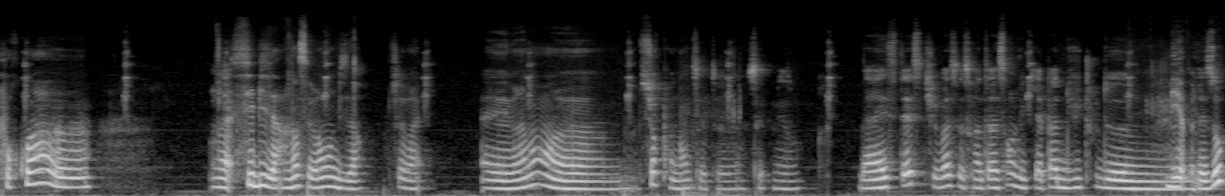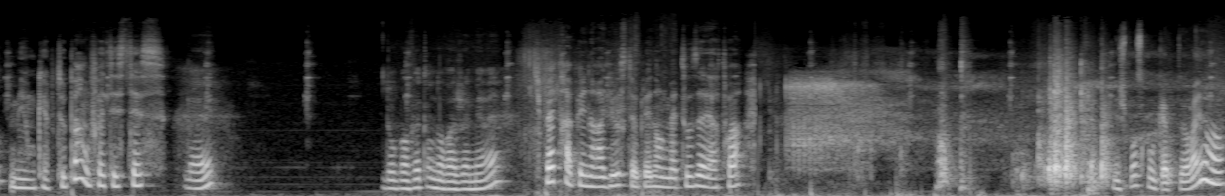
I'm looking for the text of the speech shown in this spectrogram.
Pourquoi euh, Ouais. C'est bizarre. Non, c'est vraiment bizarre, c'est vrai. Elle est vraiment euh, surprenante, cette, euh, cette maison. Bah, Estes, tu vois, ce serait intéressant vu qu'il n'y a pas du tout de Mais- réseau. Mais on capte pas en fait, Estes. Bah ouais. Donc en fait, on n'aura jamais rien. Tu peux attraper une radio, s'il te plaît, dans le matos derrière toi Mais je pense qu'on capte rien. hein.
